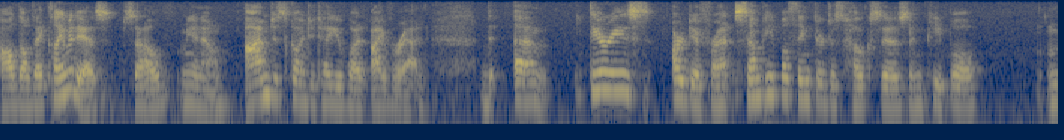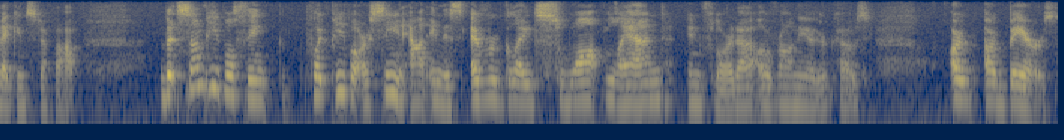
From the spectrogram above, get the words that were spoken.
although they claim it is. So, you know, I'm just going to tell you what I've read um, theories are different. Some people think they're just hoaxes and people making stuff up. But some people think what people are seeing out in this Everglades swamp land in Florida over on the other coast are, are bears,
